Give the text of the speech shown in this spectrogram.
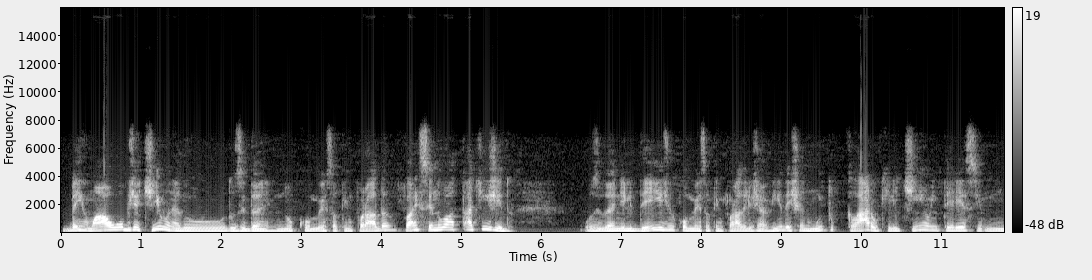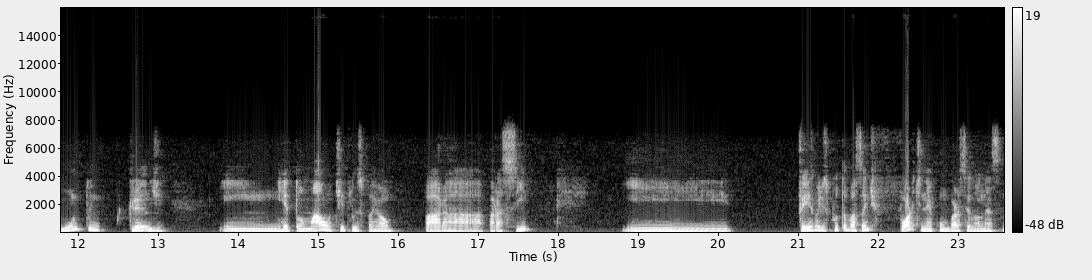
bem ou mal, o objetivo né, do, do Zidane no começo da temporada vai sendo atingido. O Zidane, ele, desde o começo da temporada, ele já vinha deixando muito claro que ele tinha um interesse muito grande em retomar o título espanhol para, para si. E fez uma disputa bastante forte né, com o Barcelona nessa,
